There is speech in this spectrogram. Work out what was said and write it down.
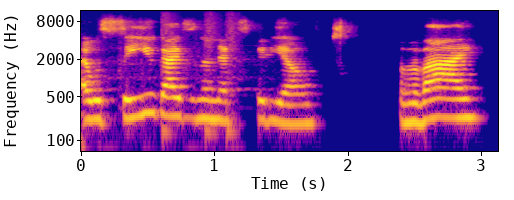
I will see you guys in the next video. Bye-bye.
